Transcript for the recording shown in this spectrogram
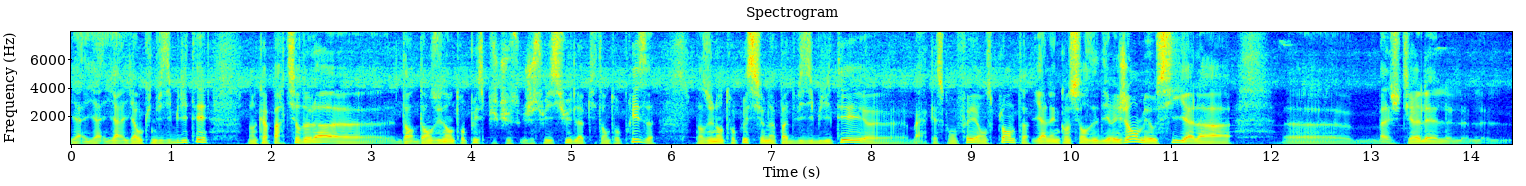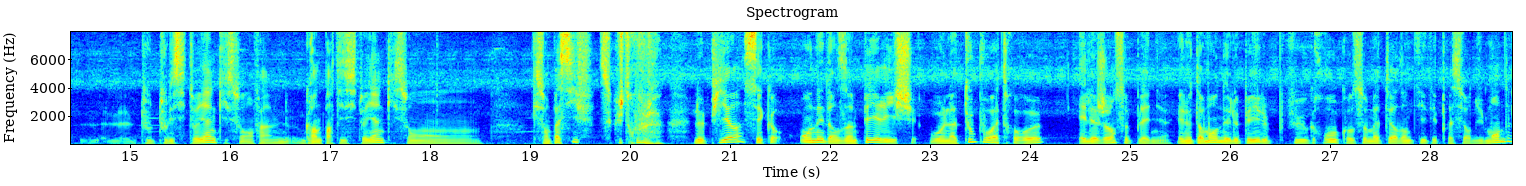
n'y a, aucune visibilité. Donc à partir de là, euh, dans, une entreprise, puisque je, suis issu de la petite entreprise, dans une entreprise, si on n'a pas de visibilité, euh, bah, qu'est-ce qu'on fait? On se plante. Il y a l'inconscience des dirigeants, mais aussi il y a la... Bah, je dirais tous les citoyens qui sont, enfin une grande partie des citoyens qui sont qui sont passifs. Ce que je trouve le pire, c'est qu'on est dans un pays riche où on a tout pour être heureux et les gens se plaignent. Et notamment, on est le pays le plus gros consommateur d'antidépresseurs du monde.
